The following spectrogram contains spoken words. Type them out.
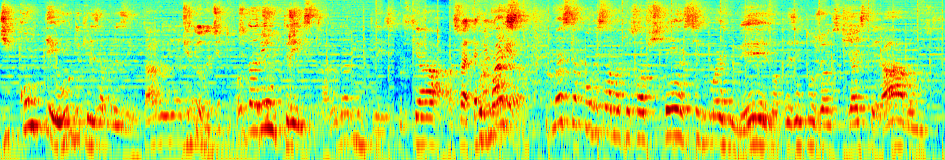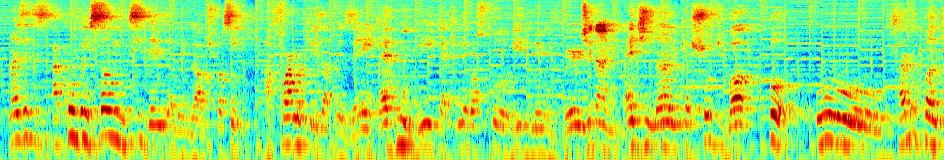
de conteúdo que eles apresentaram, eu ia De tudo, de tudo. Eu daria um 3, cara, eu daria um 3, porque a, por, mais por mais que a convenção da Microsoft tenha sido mais do mesmo, apresentou jogos que já esperávamos, mas eles, a convenção em si deles é legal, tipo assim, a forma que eles apresentam, é bonito, é aquele negócio colorido, meio verde, Dinâmico. é dinâmico, é show de bola. Pô, o Cyberpunk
